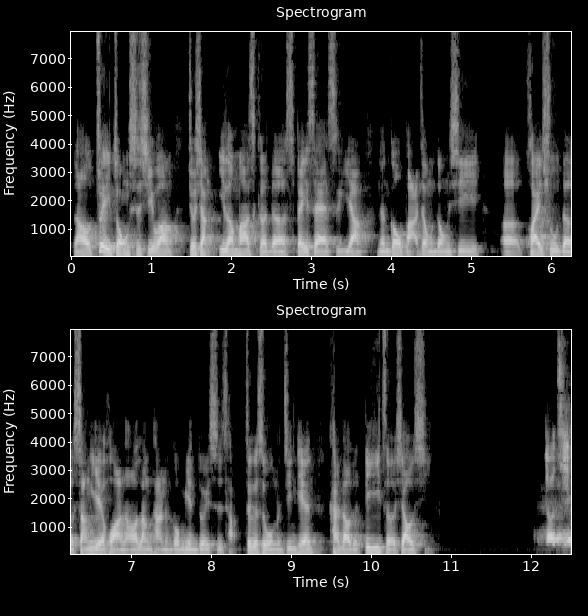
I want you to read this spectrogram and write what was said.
然后最终是希望就像 Elon Musk 的 SpaceX 一样，能够把这种东西呃快速的商业化，然后让它能够面对市场。这个是我们今天看到的第一则消息。了解。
